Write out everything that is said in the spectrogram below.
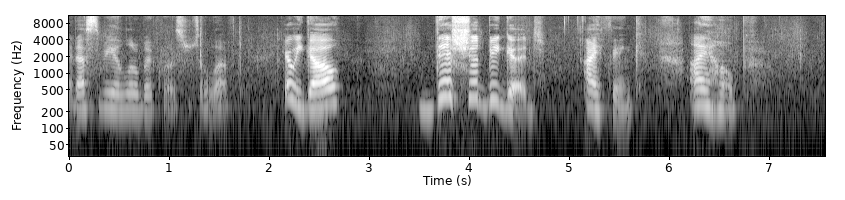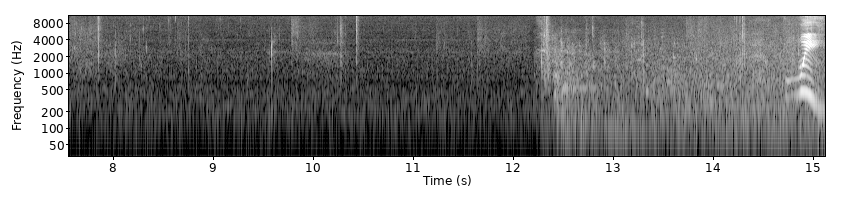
It has to be a little bit closer to the left. Here we go. This should be good. I think. I hope. Wee!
